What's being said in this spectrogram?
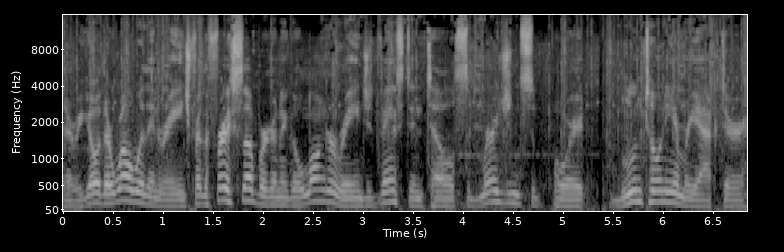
There we go, they're well within range. For the first sub, we're going to go longer range, advanced intel, submergent support, Bloontonium reactor,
